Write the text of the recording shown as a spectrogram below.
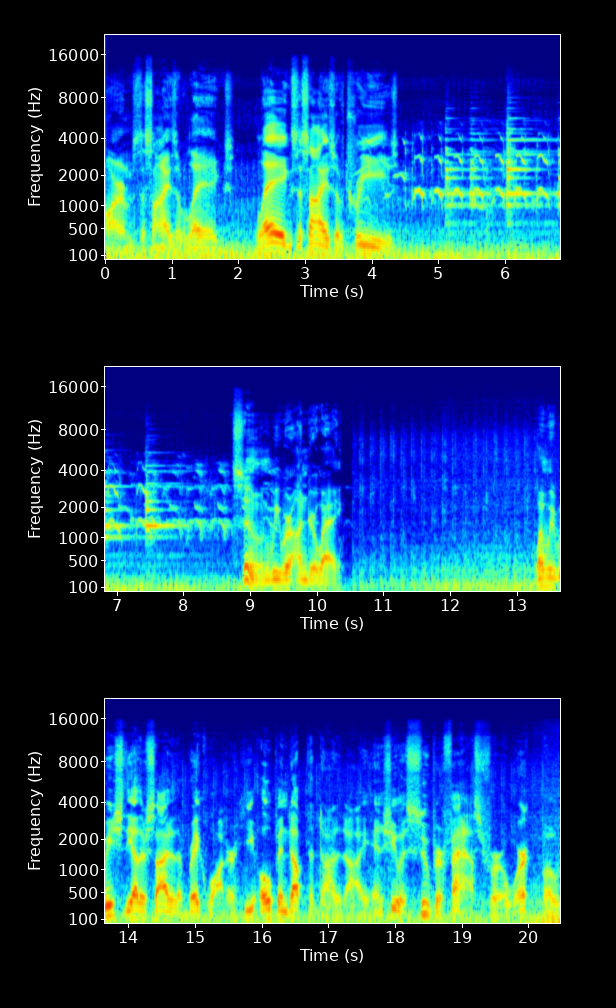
arms the size of legs, legs the size of trees. Soon we were underway. When we reached the other side of the breakwater, he opened up the dotted eye, and she was super fast for a work boat.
